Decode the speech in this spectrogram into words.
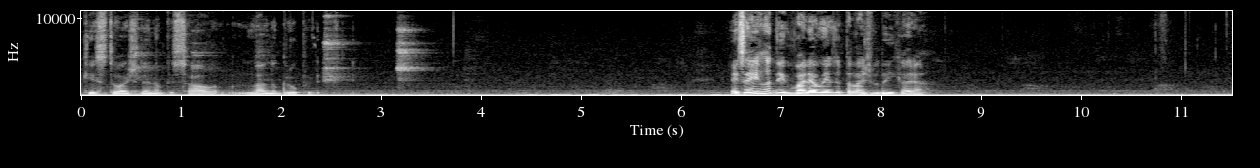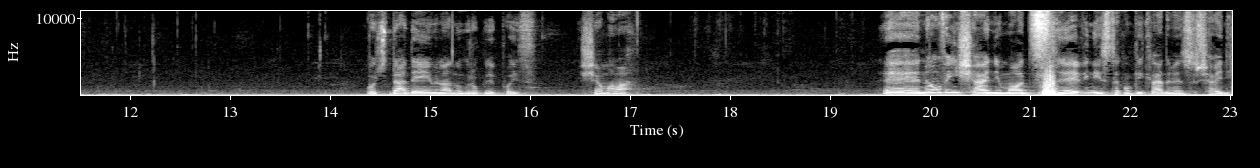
que estou ajudando o pessoal lá no grupo. É isso aí, Rodrigo. Valeu mesmo pela ajuda aí, cara. Vou te dar DM lá no grupo depois. Chama lá. É, não vem Shine Mods. É, Vinícius, tá complicado mesmo Shine.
